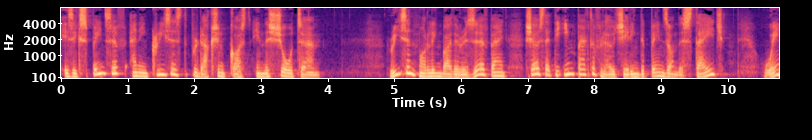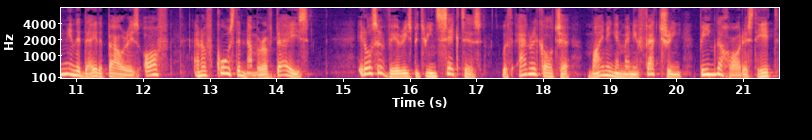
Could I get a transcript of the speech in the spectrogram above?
is expensive and increases the production cost in the short term. Recent modeling by the Reserve Bank shows that the impact of load shedding depends on the stage when in the day the power is off, and of course the number of days. It also varies between sectors, with agriculture, mining, and manufacturing being the hardest hit.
